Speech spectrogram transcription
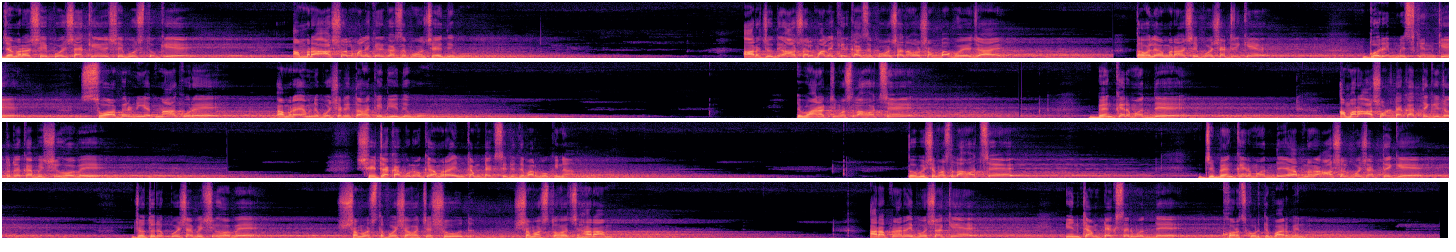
যে আমরা সেই পয়সাকে, সেই বস্তুকে আমরা আসল মালিকের কাছে পৌঁছে দেব। আর যদি আসল মালিকের কাছে পৌঁছানো অসম্ভব হয়ে যায়, তাহলে আমরা সেই পয়সাটিকে গরিব মিসকিনকে সোয়াবের নিয়ত না করে আমরা এমনি পয়সাটি তাহাকে দিয়ে দেব। এবং আরেকটি মশলা হচ্ছে, ব্যাংকের মধ্যে আমার আসল টাকার থেকে যত টাকা বেশি হবে সেই টাকাগুলোকে আমরা ইনকাম ট্যাক্সে দিতে পারব কি না তো বেশি মশলা হচ্ছে, যে ব্যাংকের মধ্যে আপনার আসল পয়সার থেকে যতটুকু পয়সা বেশি হবে সমস্ত পয়সা হচ্ছে সুদ, সমস্ত হচ্ছে হারাম। আর আপনার এই পয়সাকে ইনকাম ট্যাক্সের মধ্যে খরচ করতে পারবেন।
